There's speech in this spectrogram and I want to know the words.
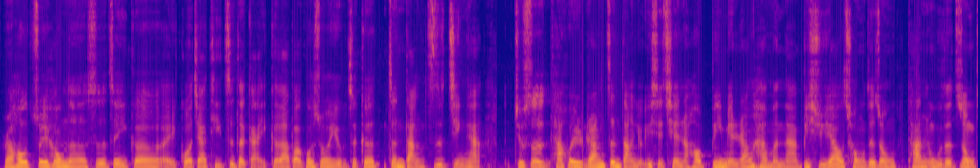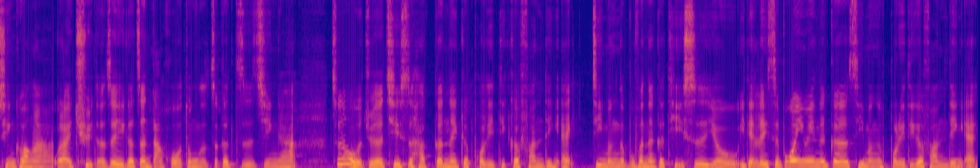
然后最后呢，是这个诶国家体制的改革啦，包括说有这个政党资金啊，就是他会让政党有一些钱，然后避免让他们呢、啊、必须要从这种贪污的这种情况啊来取得这一个政党活动的这个资金啊。这个我觉得其实它跟那个 Political Funding Act 西蒙的部分那个提示有一点类似，不过因为那个西蒙的 Political Funding Act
